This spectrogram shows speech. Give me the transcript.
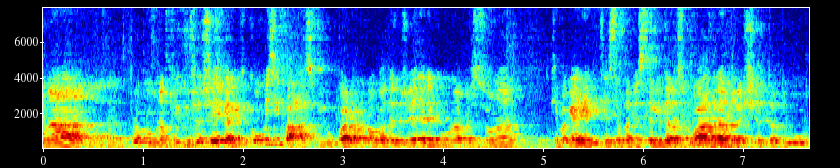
una, proprio una fiducia cieca, come si fa a sviluppare una roba del genere con una persona che magari ti è stata messa lì dalla squadra, non l'hai scelta tu?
